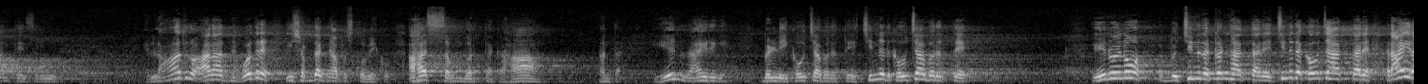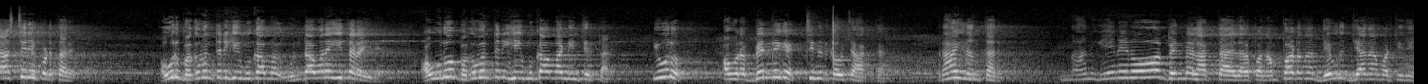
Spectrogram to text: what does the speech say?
ಅಂತ ಹೆಸರು. ಎಲ್ಲಾದರೂ ಆರಾಧನೆಗೆ ಹೋದರೆ ಈ ಶಬ್ದ ಜ್ಞಾಪಿಸ್ಕೋಬೇಕು. ಅಹಸ್ಸಂವರ್ತಕ ಅಂತ. ಏನು ರಾಯರಿಗೆ? ಬೆಳ್ಳಿ ಕವಚ ಬರುತ್ತೆ, ಚಿನ್ನದ ಕವಚ ಬರುತ್ತೆ. ಏನೇನೋ ಚಿನ್ನದ ಕಣ್ಣು ಹಾಕ್ತಾರೆ, ಚಿನ್ನದ ಕವಚ ಹಾಕ್ತಾರೆ, ರಾಯರು ಆಶ್ಚರ್ಯ ಪಡ್ತಾರೆ. ಅವರು ಭಗವಂತನಿಗೆ ಮುಖ ಒಂದಾವನೆ ವೃಂದಾವನ ಈ ಥರ ಇದೆ. ಅವರು ಭಗವಂತನಿಗೆ ಈ ಮುಖ ಮಾಡಿ ನಿಂತಿರ್ತಾರೆ. ಇವರು ಅವರ ಬೆನ್ನಿಗೆ ಚಿನ್ನದ ಕವಚ ಹಾಕ್ತಾರೆ. ರಾಯರಂತಾರೆ ನನಗೇನೇನೋ ಬೆನ್ಮೇಲೆ ಹಾಕ್ತಾ ಇದ್ದಾರಪ್ಪ, ನಮ್ಮ ಪಾಠ ನಾನು ದೇವ್ರ ಧ್ಯಾನ ಮಾಡ್ತೀನಿ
